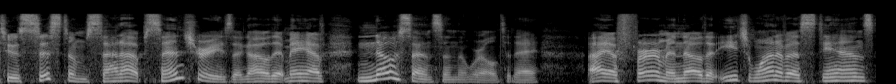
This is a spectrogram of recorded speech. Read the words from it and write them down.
to systems set up centuries ago that may have no sense in the world today. I affirm and know that each one of us stands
